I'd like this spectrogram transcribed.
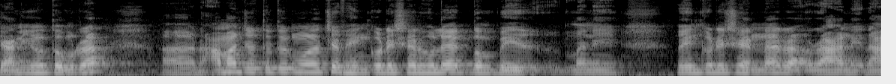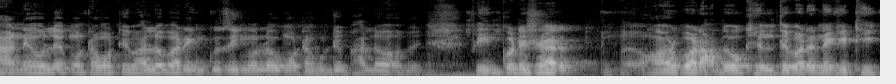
জানিও তোমরা। আর আমার যতদূর মনে হচ্ছে ভেঙ্কটেশ্বর হলে একদম মানে ভেঙ্কটেশ্বর না রাহানে। রাহানে হলে মোটামুটি ভালো বা রিঙ্কু সিং হলেও মোটামুটি ভালো হবে। ভেঙ্কটেশ্বর হওয়ার পর আদৌ খেলতে পারে নাকি ঠিক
